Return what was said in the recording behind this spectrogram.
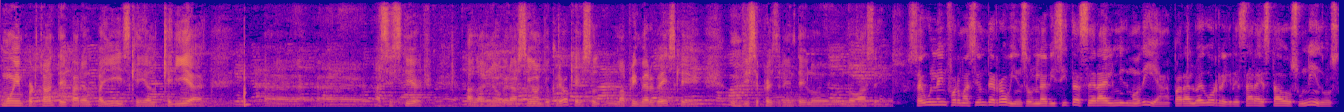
muy importante para el país que él quería eh, eh, asistir a la inauguración. Yo creo que es la primera vez que un vicepresidente lo, hace. Según la información de Robinson, la visita será el mismo día para luego regresar a Estados Unidos.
